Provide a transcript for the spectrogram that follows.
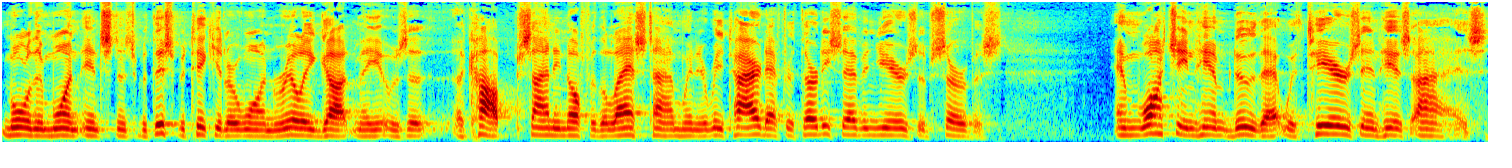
more than one instance, but this particular one really got me. It was a, a cop signing off for the last time when he retired after 37 years of service. And watching him do that with tears in his eyes.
